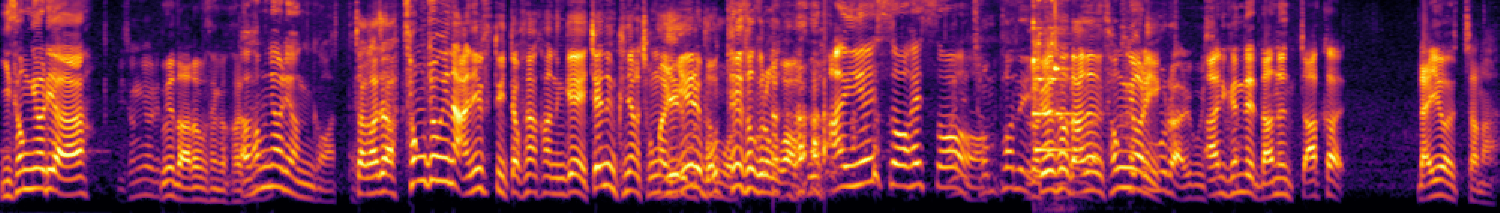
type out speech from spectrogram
이성열이야. 이상렬이. 왜 나라고 나 생각하지? 성렬이 형인 것 같아. 자 가자. 성종이는 아닐 수도 있다고 생각하는 게 쟤는 그냥 정말 이해를 못해서 그런 거 같고. 아 이해했어 했어. 전판에 그래서 나는 성렬이. 아니 근데 나는 아까 라이어였잖아.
